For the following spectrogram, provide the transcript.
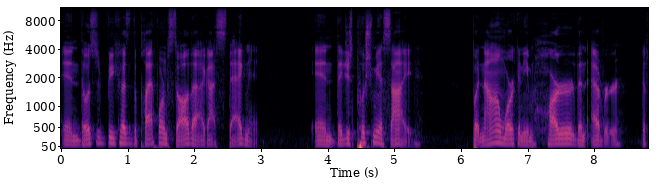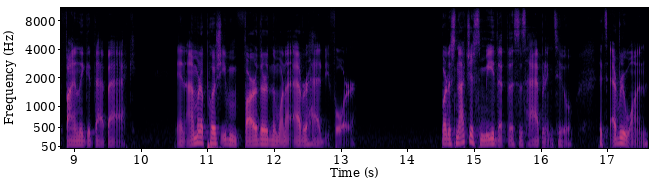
and those are because the platform saw that I got stagnant and they just pushed me aside. But now I'm working even harder than ever to finally get that back. And I'm going to push even farther than what I ever had before. But it's not just me that this is happening to, it's everyone.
